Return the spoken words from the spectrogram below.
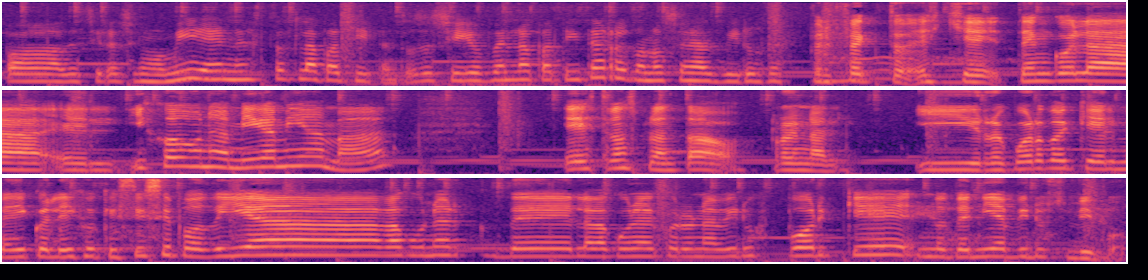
para decir así como, miren, esta es la patita. Entonces si ellos ven la patita, reconocen al virus después. Perfecto, es que tengo la, el hijo de una amiga mía mamá es trasplantado renal y recuerdo que el médico le dijo que sí se podía vacunar de la vacuna del coronavirus porque no tenía virus vivo.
